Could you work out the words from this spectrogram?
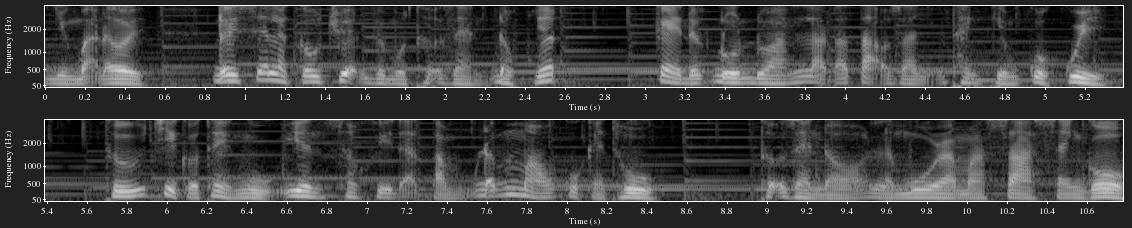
Nhưng bạn ơi, đây sẽ là câu chuyện về một thợ rèn độc nhất, kẻ được đồn đoán là đã tạo ra những thanh kiếm của quỷ thứ chỉ có thể ngủ yên sau khi đã tắm đẫm máu của kẻ thù. Thợ rèn đó là Muramasa Sengo.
